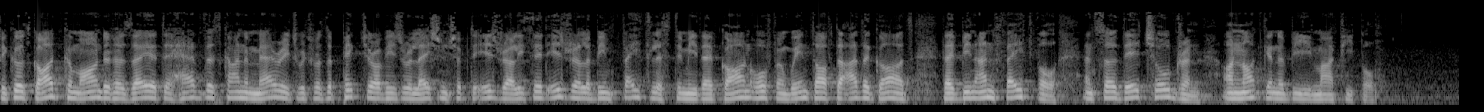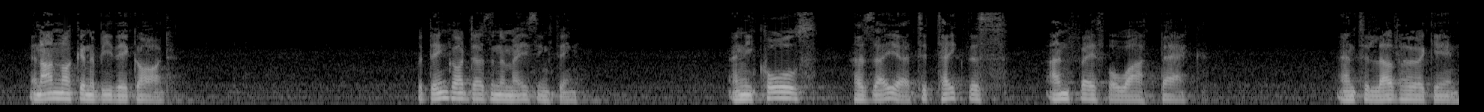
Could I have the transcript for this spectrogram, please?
because God commanded Hosea to have this kind of marriage, which was a picture of his relationship to Israel. He said, Israel have been faithless to me. They've gone off and went after other gods. They've been unfaithful. And so their children are not going to be my people. And I'm not going to be their God. But then God does an amazing thing. And he calls Hosea to take this unfaithful wife back and to love her again.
